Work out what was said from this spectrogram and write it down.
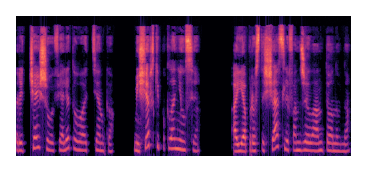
редчайшего фиолетового оттенка. Мещерский поклонился. «А я просто счастлив, Анжела Антоновна.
